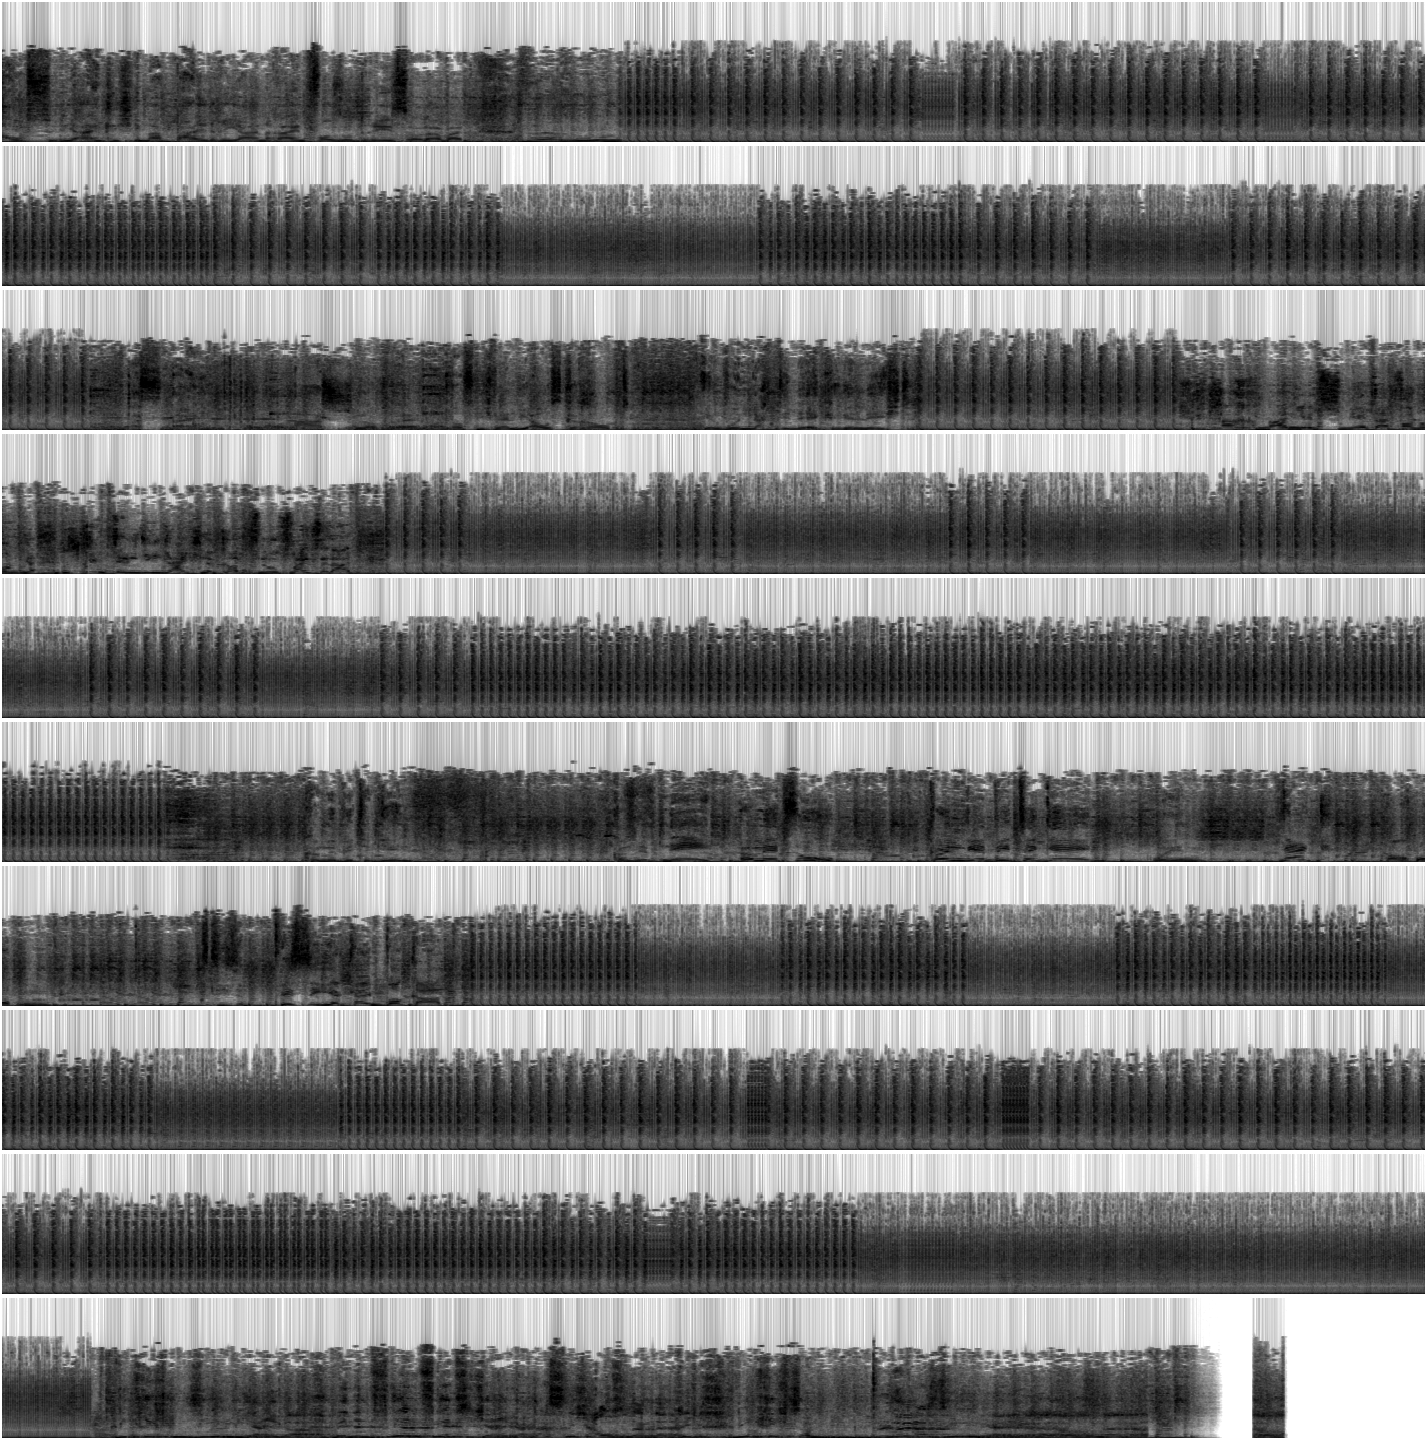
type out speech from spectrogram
Haust du dir eigentlich immer Baldrian rein vor so Drehs oder was? Warum? Was ein Arschloch, ey. Hoffentlich werden die ausgeraubt. Irgendwo nackt in der Ecke gelegt. Ach Mann, jetzt schmiert das von unten. Ich geb dem gleich eine Kopfnuss, weißt du das? Können wir bitte gehen? Können wir. Nee, hör mir zu! Können wir bitte gehen? Wohin? Weg! Warum? Diese Pisse hier keinen Bock hab. Wenn ein 44-Jähriger das nicht auseinanderkriegt, wie kriegt so ein blöder 7-Jähriger das auseinander?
